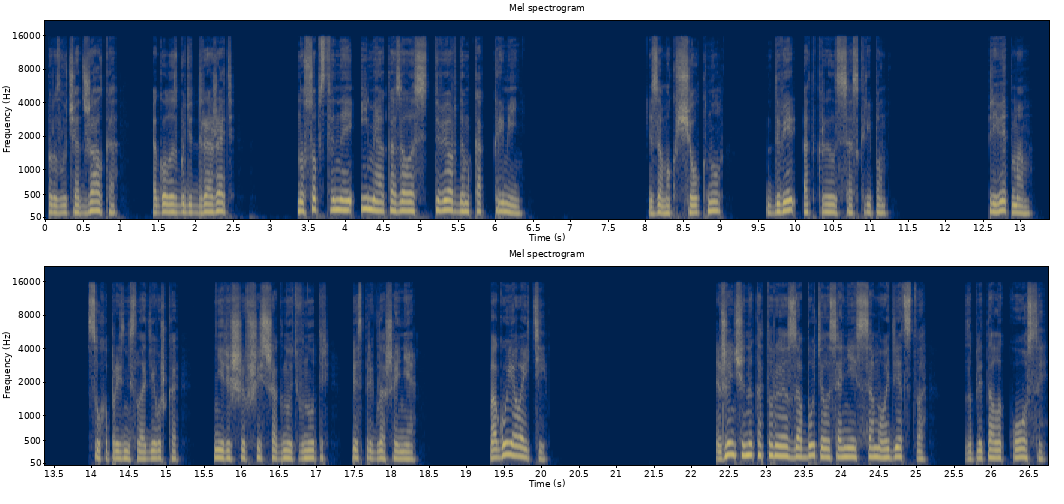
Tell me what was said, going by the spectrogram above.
прозвучат жалко, а голос будет дрожать, но собственное имя оказалось твердым, как кремень. Замок щелкнул, дверь открылась со скрипом. «Привет, мам», — сухо произнесла девушка, не решившись шагнуть внутрь без приглашения. «Могу я войти?» Женщина, которая заботилась о ней с самого детства, заплетала косы,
